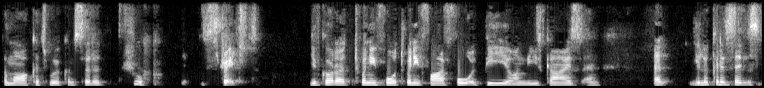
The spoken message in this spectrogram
the markets were considered whew, stretched. You've got a 24, 25 forward PE on these guys, and and you look at it and say,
